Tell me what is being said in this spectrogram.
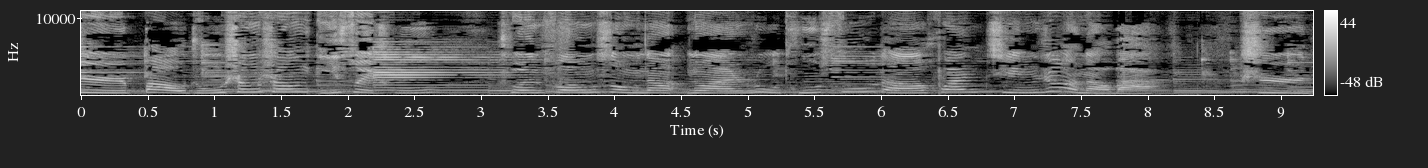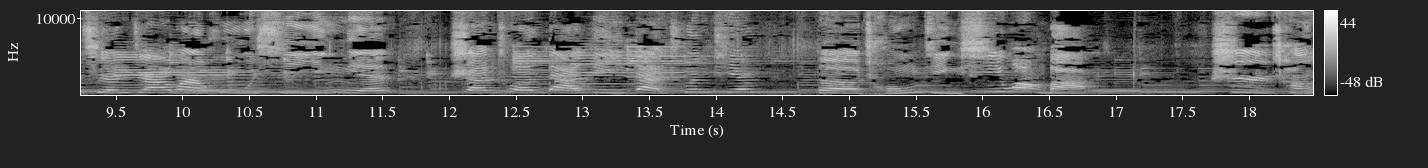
是爆竹声声一岁除，春风送暖暖入屠苏的欢庆热闹吧。是千家万户喜迎年，山川大地待春天的憧憬希望吧；是长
